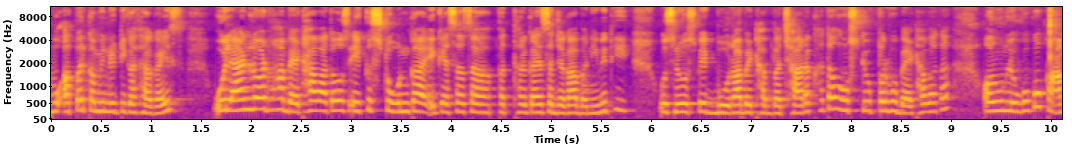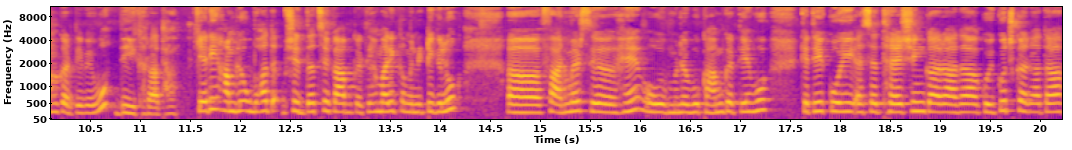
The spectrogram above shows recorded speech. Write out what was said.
वो अपर कम्युनिटी का था गाइस वो लैंडलॉर्ड वहाँ बैठा हुआ था, उस एक स्टोन का एक ऐसा सा पत्थर का ऐसा जगह बनी हुई थी, उसने उस पर एक बोरा बैठा, बछा रखा था उसके ऊपर वो बैठा हुआ था और उन लोगों को काम करते हुए वो देख रहा था। कह रही, हम लोग बहुत शिद्दत से काम करते हैं, हमारी कम्युनिटी के लोग फार्मर्स हैं, वो मतलब वो काम करते हैं, वो कहते हैं, कोई ऐसे थ्रेशिंग कर रहा था, कोई कुछ कर रहा था,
